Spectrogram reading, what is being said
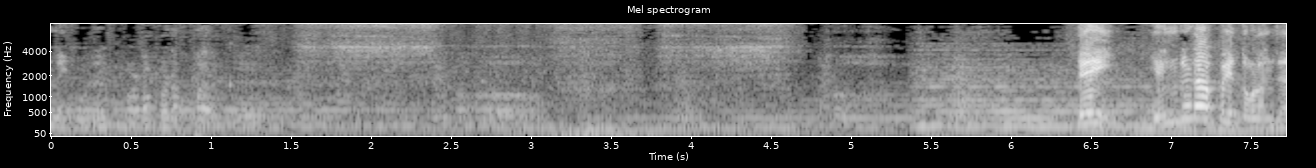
ஒரே படபடப்பா இருக்கு. டேய் எங்கடா போய் தொலைஞ்ச?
